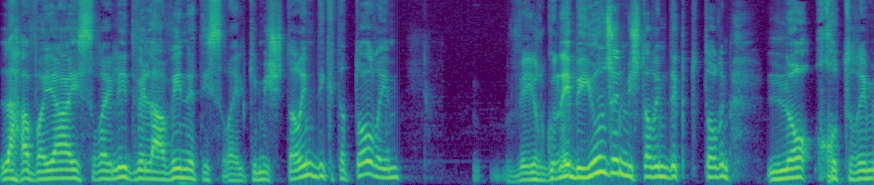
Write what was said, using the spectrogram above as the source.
להוויה הישראלית ולהבין את ישראל. כי משטרים דיקטטוריים, וארגוני ביון של משטרים דיקטטוריים, לא חותרים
